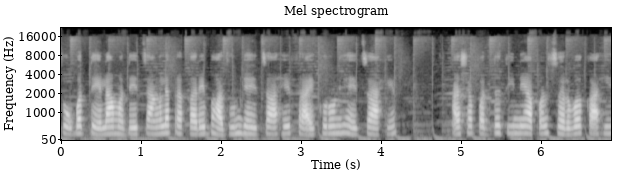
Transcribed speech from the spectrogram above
सोबत तेलामध्ये चांगल्या प्रकारे भाजून घ्यायचं आहे फ्राय करून घ्यायचं आहे. अशा पद्धतीने आपण सर्व काही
